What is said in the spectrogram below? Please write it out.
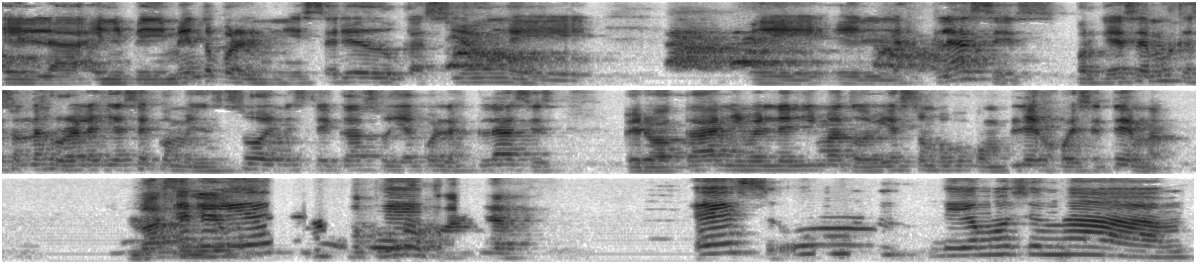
el, la- el impedimento por el Ministerio de Educación eh, eh, en las clases? Porque ya sabemos que zonas rurales ya se comenzó en este caso ya con las clases, pero acá a nivel de Lima todavía está un poco complejo ese tema. ¿Lo has En realidad, todavía? Es un, digamos, una,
